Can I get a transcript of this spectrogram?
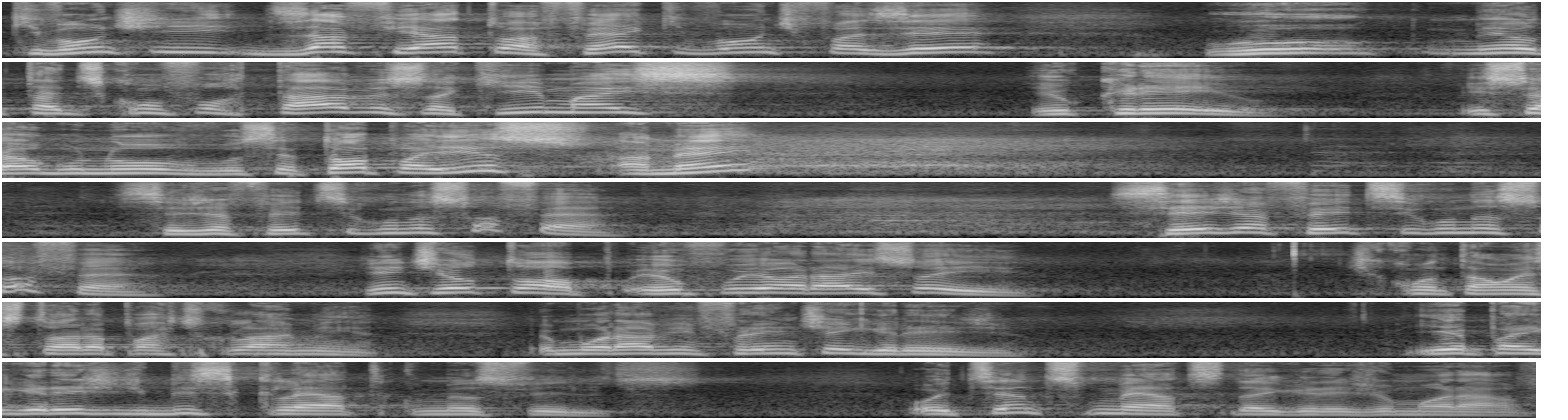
que vão te desafiar a tua fé, que vão te fazer, oh, meu, está desconfortável isso aqui, mas eu creio. Isso é algo novo. Você topa isso? Amém? Seja feito segundo a sua fé. Seja feito segundo a sua fé. Gente, eu topo. Eu fui orar isso aí. Te contar uma história particular minha. Eu morava em frente à igreja. Ia para a igreja de bicicleta com meus filhos. 800 metros da igreja eu morava.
